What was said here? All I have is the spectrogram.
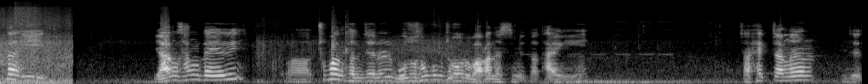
일단 이 양 상대의 어, 초반 견제를 모두 성공적으로 막아냈습니다. 다행히. 자 핵장은 이제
